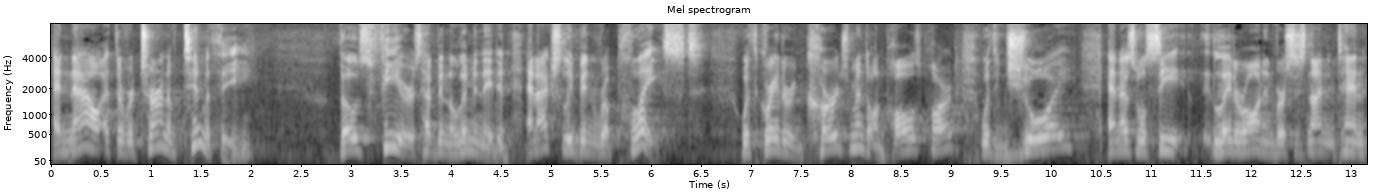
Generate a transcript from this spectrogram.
And now, at the return of Timothy, those fears have been eliminated and actually been replaced with greater encouragement on Paul's part, with joy, and as we'll see later on in verses 9 and 10,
